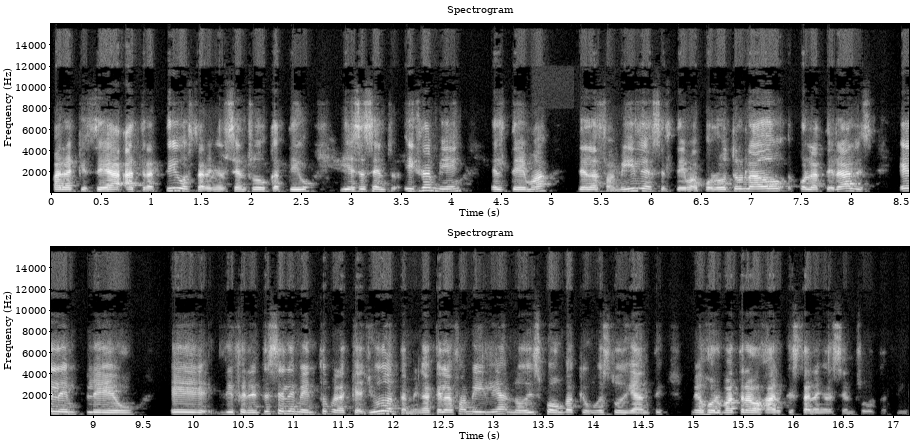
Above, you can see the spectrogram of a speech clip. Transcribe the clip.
para que sea atractivo estar en el centro educativo y ese centro, y también el tema de las familias, el tema, por otro lado, colaterales, el empleo, eh, diferentes elementos para que ayudan también a que la familia no disponga que un estudiante mejor va a trabajar que estar en el centro educativo.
